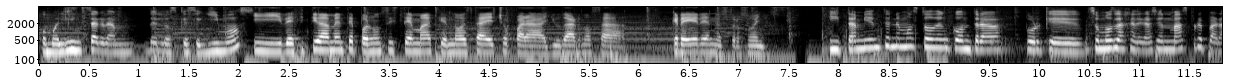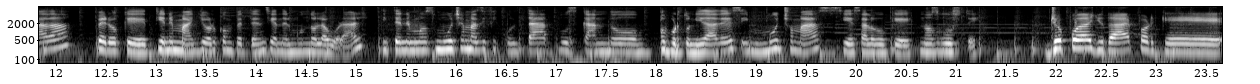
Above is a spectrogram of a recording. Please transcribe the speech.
como el Instagram de los que seguimos. Y definitivamente por un sistema que no está hecho para ayudarnos a creer en nuestros sueños. Y también tenemos todo en contra porque somos la generación más preparada, pero que tiene mayor competencia en el mundo laboral y tenemos mucha más dificultad buscando oportunidades y mucho más si es algo que nos guste. Yo puedo ayudar porque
